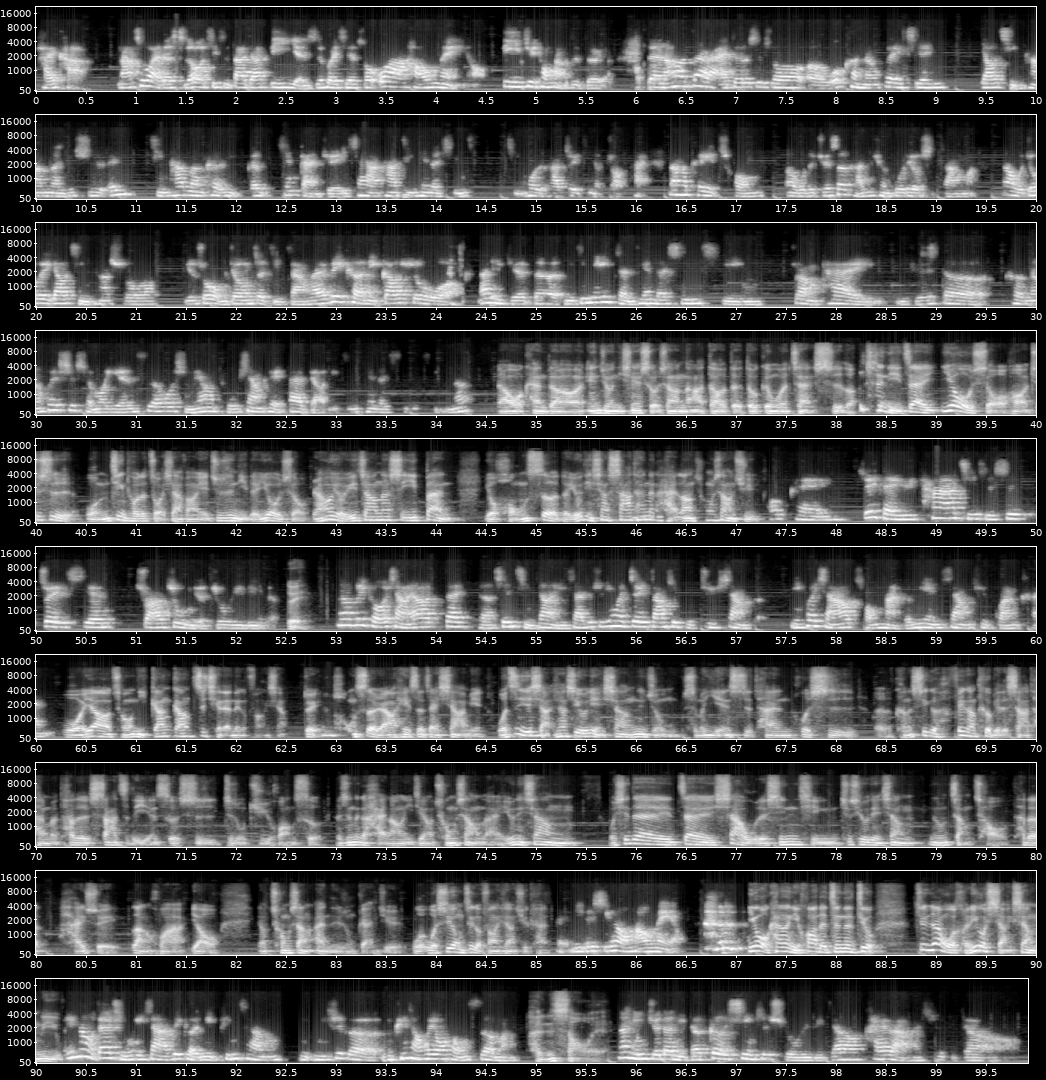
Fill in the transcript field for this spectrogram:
牌卡拿出来的时候，其实大家第一眼是会先说哇好美哦，第一句通常是这样，对，然后再来就是说呃我可能会先。邀请他们，就是哎，请他们可以跟先感觉一下他今天的心情，或者他最近的状态。那他可以从呃我的角色卡是全部六十张嘛，那我就会邀请他说，比如说我们就用这几张来，Vic，你告诉我，那你觉得你今天一整天的心情状态，你觉得可能会是什么颜色或什么样的图像可以代表你今天的心情呢？然后我看到 Angel，你现在手上拿到的都跟我展示了，是你在右手哈，就是我们镜头的左下方，也就是你的右手。然后有一张呢是一半有红色的，有点像沙滩那个海浪冲上去。OK，所以等于它其实是最先抓住你的注意力的。对。那 Vic，我想要再呃先请教一下，就是因为这一张是不具象的。你会想要从哪个面向去观看？我要从你刚刚之前的那个方向，对，嗯、红色，然后黑色在下面。我自己的想象是有点像那种什么岩石滩，或是呃，可能是一个非常特别的沙滩嘛。它的沙子的颜色是这种橘黄色，可是那个海浪已经要冲上来，有点像。我现在在下午的心情，就是有点像那种涨潮，它的海水浪花要要冲上岸的那种感觉。我我是用这个方向去看。你的形容好美哦，因为我看到你画的真的就就让我很有想象力。哎，那我再请问一下，Vick，你平常你你是个你平常会用红色吗？很少哎。那您觉得你的个性是属于比较开朗，还是比较？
